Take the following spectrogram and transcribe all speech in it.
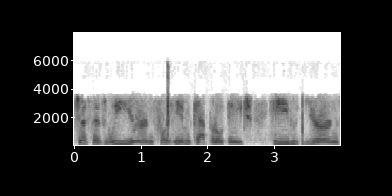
just as we yearn for him, capital H, he yearns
